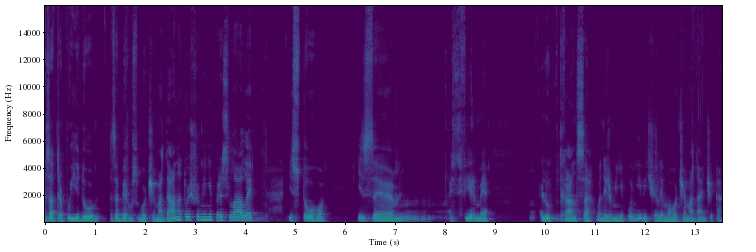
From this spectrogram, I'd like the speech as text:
Завтра поїду, заберу свого чемодана, той, що мені прислали із того, із, ем, з фірми Люфтханса. Вони ж мені понівічили мого чемоданчика.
